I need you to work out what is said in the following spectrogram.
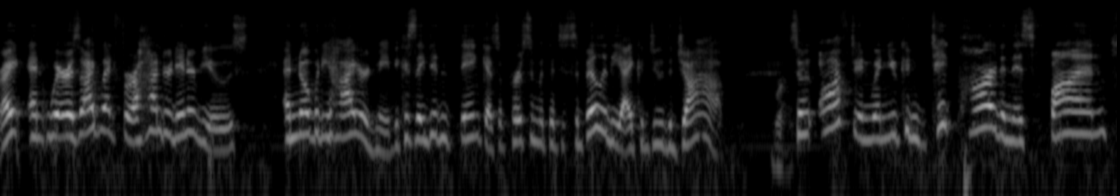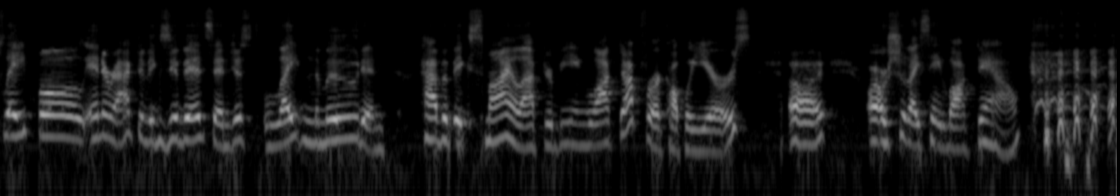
Right. And whereas I went for 100 interviews and nobody hired me because they didn't think as a person with a disability I could do the job. So often when you can take part in this fun, playful, interactive exhibits and just lighten the mood and have a big smile after being locked up for a couple years, uh, or should I say locked down?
